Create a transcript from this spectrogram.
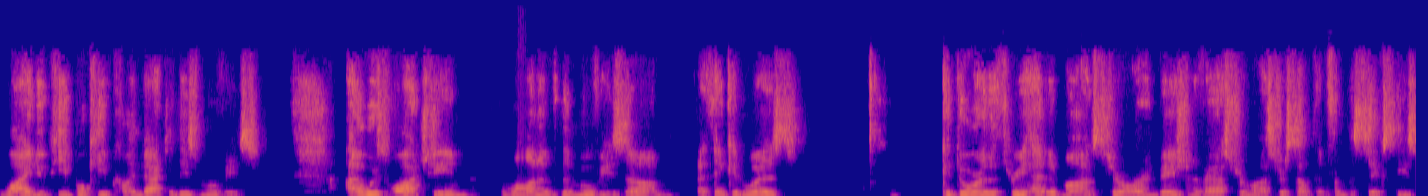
why do people keep coming back to these movies? I was watching one of the movies. Um, I think it was Ghidorah, the three-headed monster, or Invasion of Astro Monster, something from the '60s.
